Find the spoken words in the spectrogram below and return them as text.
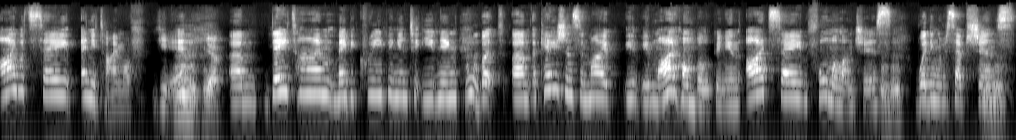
I would say any time of year. Mm, yeah. Um, daytime, maybe creeping into evening, Hmm. but um, occasions, in my in, in my humble opinion, I'd say formal lunches, wedding receptions,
